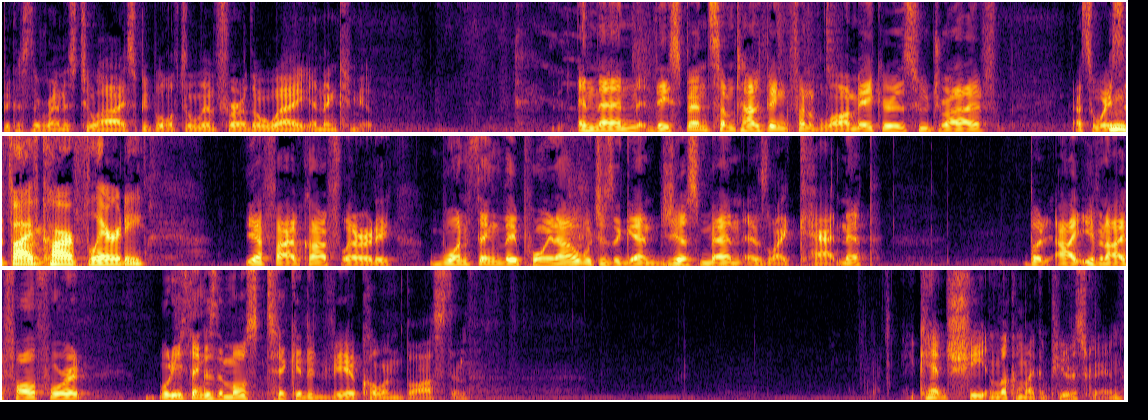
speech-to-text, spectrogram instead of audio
because the rent is too high, so people have to live further away and then commute. And then they spend sometimes making fun of lawmakers who drive. That's a waste of Five car Flaherty. Yeah, five car Flaherty. One thing they point out, which is again just meant as like catnip, but I even I fall for it. What do you think is the most ticketed vehicle in Boston? You can't cheat and look on my computer screen.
